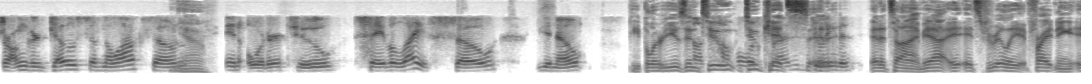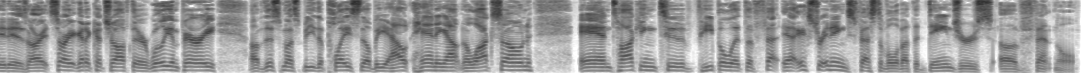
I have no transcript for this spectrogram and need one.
stronger dose of naloxone yeah. in order to save a life. So, you know, People are using two two kits at, at, a time. Yeah, it's really frightening. It is. All right, sorry, I got to cut you off there. William Perry of This Must Be the Place. They'll be out handing out naloxone and talking to people at the Fe- uh, Extra Innings Festival about the dangers of fentanyl.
